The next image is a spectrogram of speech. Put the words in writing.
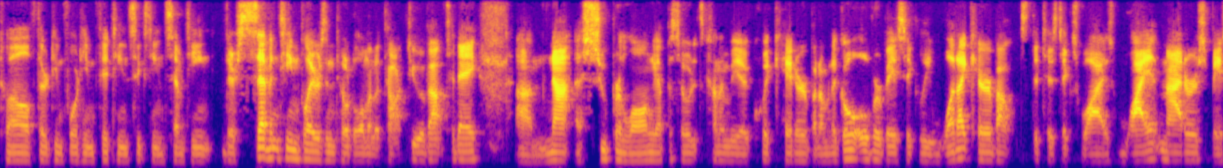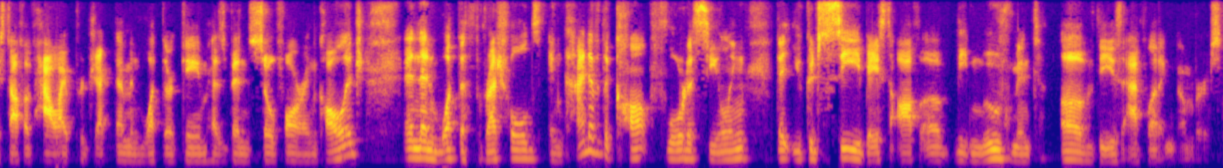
12, 13, 14, 15, 16, 17. There's 17 players in total I'm going to talk to you about today. Um, not a super long episode. It's kind of be a quick hitter, but I'm going to go over basically what I care about statistics wise, why it matters based off of how I project them and what their game has been so far in college, and then what the thresholds and kind of the comp floor to ceiling that you could see based off of the movement of these athletic numbers.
